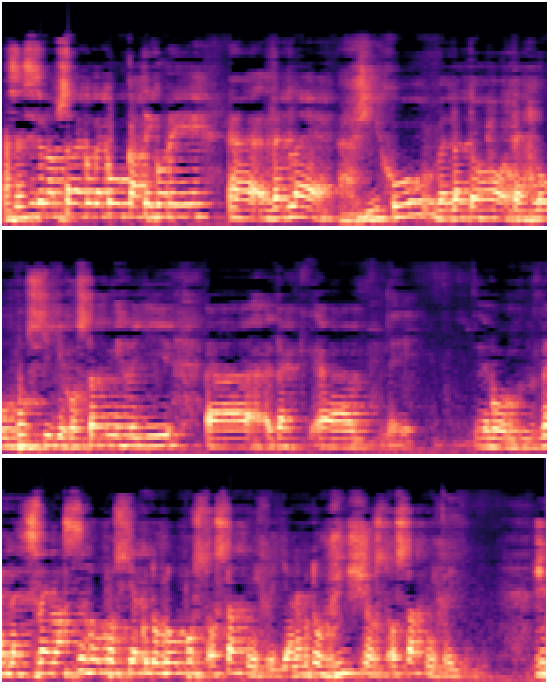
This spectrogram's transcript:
Já jsem si to napsal jako takovou kategorii eh, vedle hříchu, vedle toho, té hlouposti těch ostatních lidí, eh, tak, eh, nebo vedle své vlastní hlouposti jako to hloupost ostatních lidí, nebo to hříšnost ostatních lidí. Že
